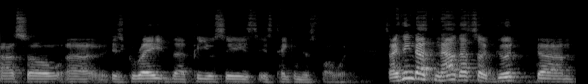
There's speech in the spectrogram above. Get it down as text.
Uh, so uh, it's great that PUC is, is taking this forward. So I think that now that's a good um,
